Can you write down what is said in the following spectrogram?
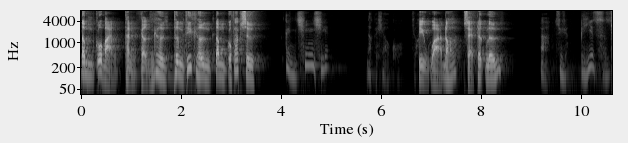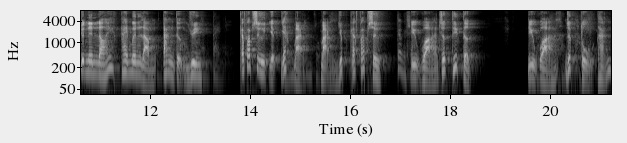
tâm của bạn thành cẩn hơn, thân thiết hơn tâm của Pháp Sư, hiệu quả đó sẽ rất lớn. Cho nên nói hai bên làm tăng tượng duyên. Các Pháp Sư dẫn dắt bạn, bạn giúp các Pháp Sư. Hiệu quả rất thiết thực. Hiệu quả rất thù thắng.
